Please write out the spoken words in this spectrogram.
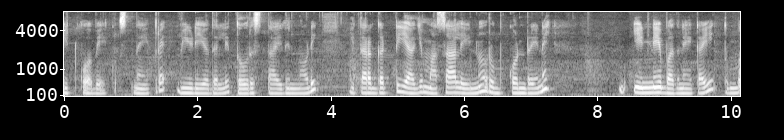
ಇಟ್ಕೋಬೇಕು. ಸ್ನೇಹಿತರೆ, ವಿಡಿಯೋದಲ್ಲಿ ತೋರಿಸ್ತಾ ಇದ್ದೀನಿ ನೋಡಿ. ಈ ಥರ ಗಟ್ಟಿಯಾಗಿ ಮಸಾಲೆಯನ್ನು ರುಬ್ಕೊಂಡ್ರೇ ಎಣ್ಣೆ, ಬದನೆಕಾಯಿ ತುಂಬ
